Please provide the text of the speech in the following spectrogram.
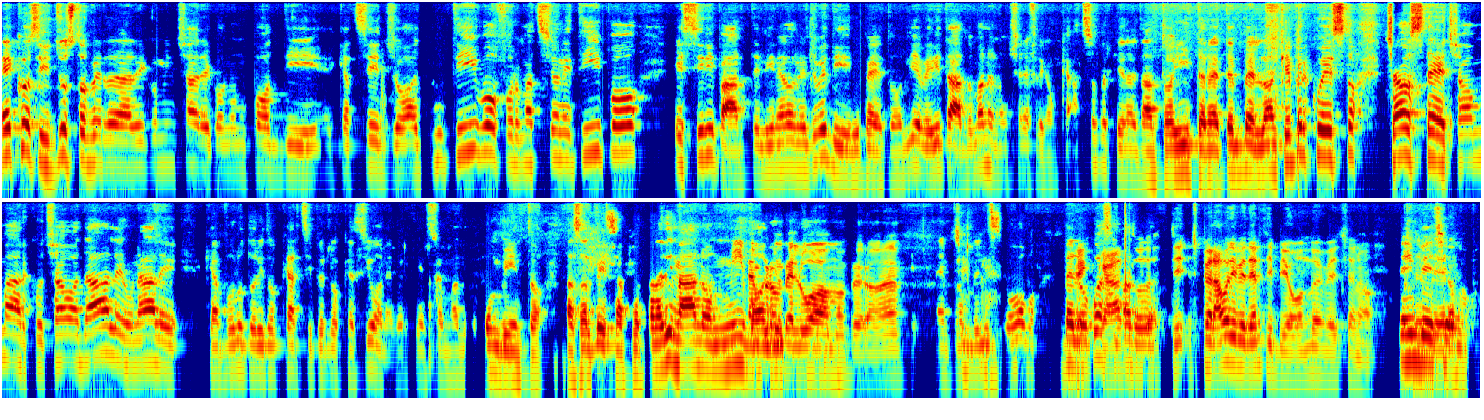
E così, giusto per ricominciare con un po' di cazzeggio aggiuntivo, formazione tipo e si riparte l'inelone giovedì, ripeto, lieve ritardo, ma noi non ce ne frega un cazzo perché noi tanto internet è bello anche per questo. Ciao Ste, ciao Marco, ciao Adale, un Ale che ha voluto ritoccarsi per l'occasione perché insomma è convinto la salvezza a portata di mano, mi sempre voglio... un bell'uomo però, eh. Sempre un bellissimo uomo, bello Peccato, quasi ti- speravo di vederti biondo, invece no. E invece no.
